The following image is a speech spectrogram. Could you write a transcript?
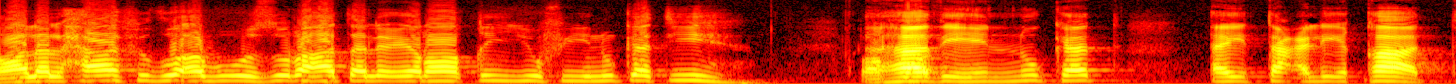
قال الحافظ أبو زرعة العراقي في نكته. هذه النكت أي تعليقات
